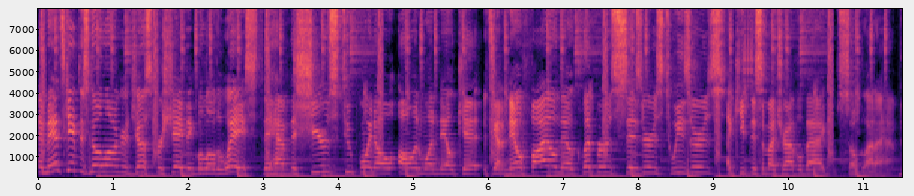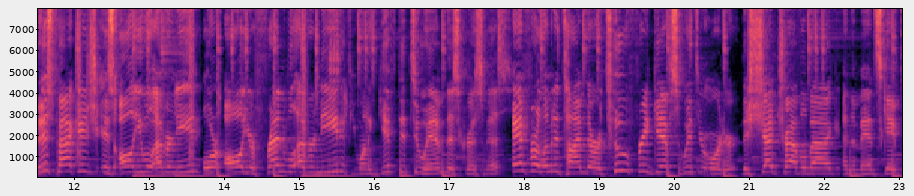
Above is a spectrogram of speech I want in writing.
And Manscaped is no longer just for shaving below the waist. They have the Shears 2.0 all-in-one nail kit. It's got a nail file, nail clippers, scissors, tweezers. I keep this in my travel bag. I'm so glad I have. it. This package is all you will ever need or all your friend will ever need if you want to gift it to him this Christmas. And for a limited time, there are two free gifts with your order. The Shed travel bag and the Manscaped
